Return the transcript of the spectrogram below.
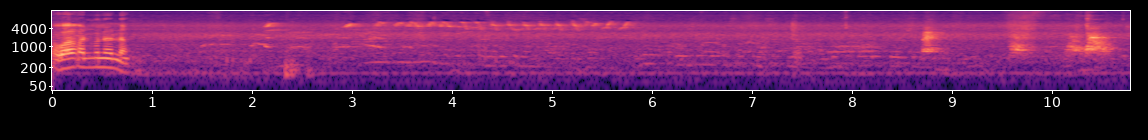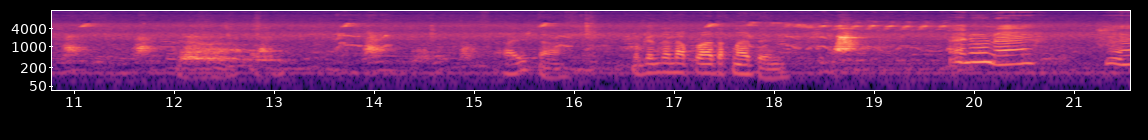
Hawakan mo na lang. Ayos na. Maganda na product natin. Ano na? Ha?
